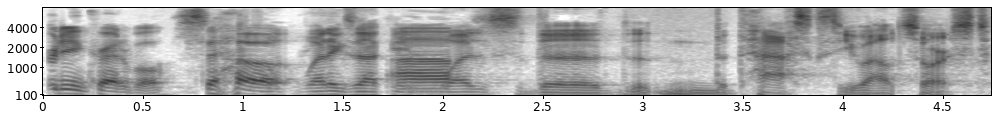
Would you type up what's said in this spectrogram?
pretty incredible. So, what exactly uh, was the, the the tasks you outsourced?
